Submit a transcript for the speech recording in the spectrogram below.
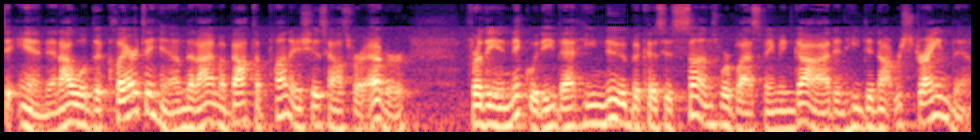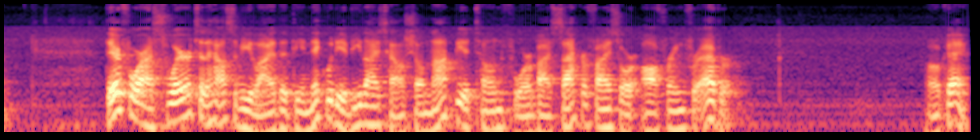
to end, and I will declare to him that I am about to punish his house forever for the iniquity that he knew because his sons were blaspheming God, and he did not restrain them. Therefore I swear to the house of Eli that the iniquity of Eli's house shall not be atoned for by sacrifice or offering forever. Okay.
